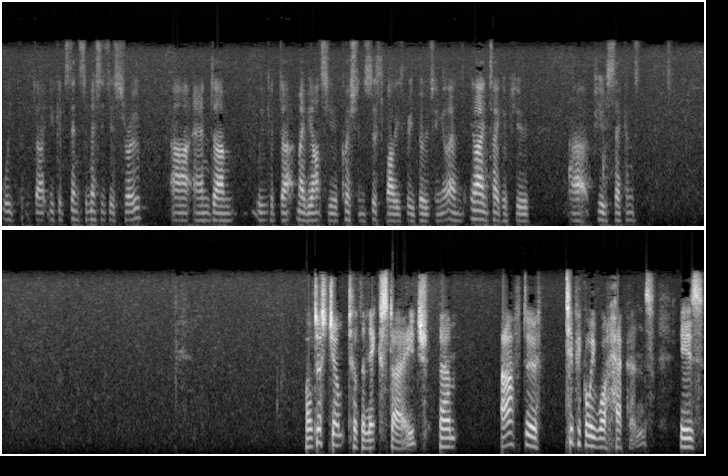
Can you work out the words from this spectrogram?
we could, uh, you could send some messages through, uh, and um, we could uh, maybe answer your questions just while he's rebooting. It'll, it'll only take a few uh, few seconds. I'll just jump to the next stage. Um, after typically what happens is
